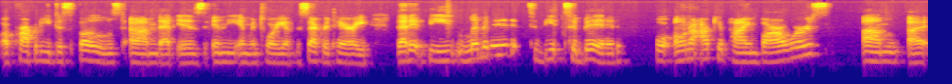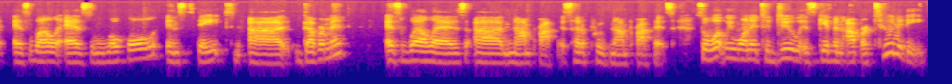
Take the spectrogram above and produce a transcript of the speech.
or property disposed um, that is in the inventory of the secretary, that it be limited to be to bid for owner occupying borrowers um, uh, as well as local and state uh, government as well as uh, nonprofits, HUD approved nonprofits. So, what we wanted to do is give an opportunity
